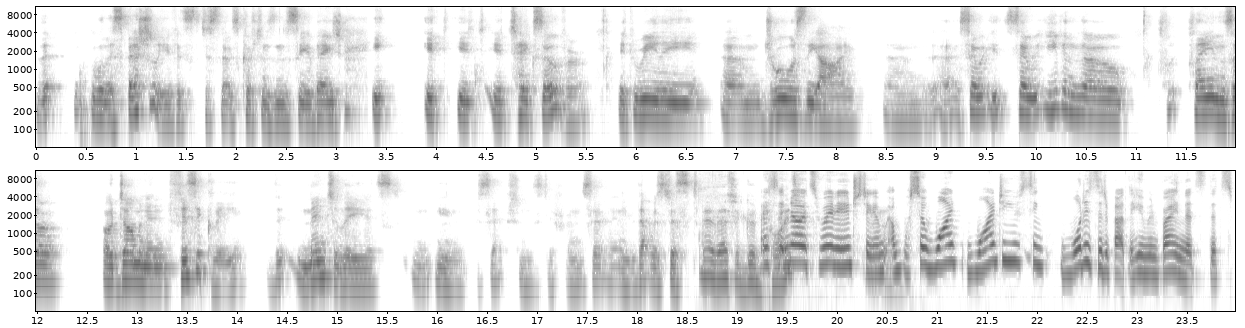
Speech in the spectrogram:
that, well, especially if it's just those cushions in the sea of beige, it, it, it, it takes over. It really um, draws the eye. And, uh, so, it, so even though pl- plains are, are dominant physically, the, mentally, it's you know perception is different. So anyway, that was just yeah, that's a good point. So, no, it's really interesting. Um, so why why do you think what is it about the human brain that's that's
